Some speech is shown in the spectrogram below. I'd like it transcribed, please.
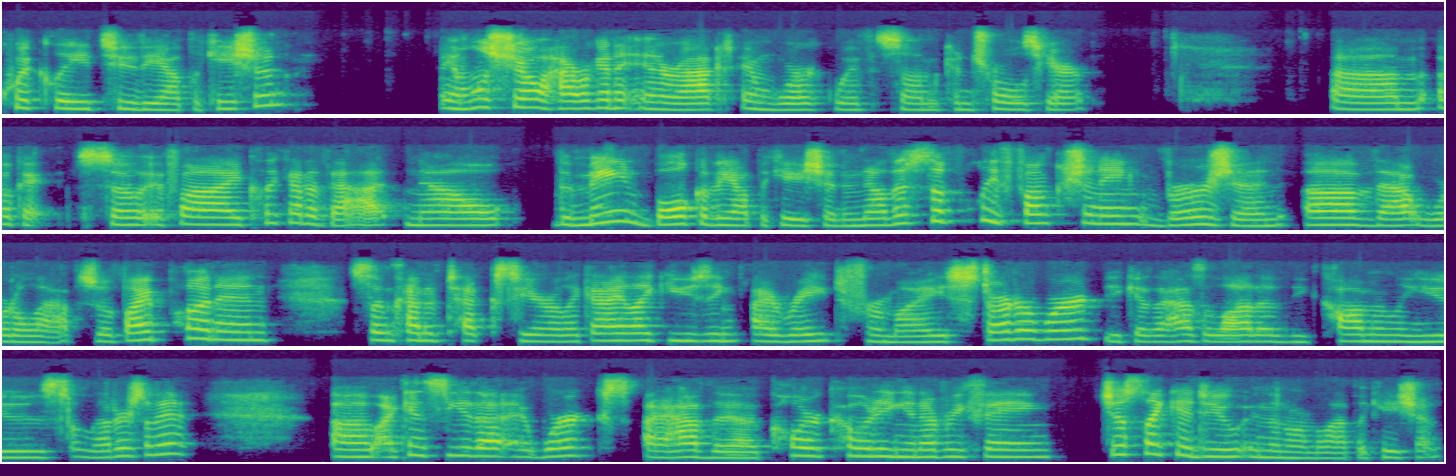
quickly to the application and we'll show how we're going to interact and work with some controls here. Um, okay, so if I click out of that, now the main bulk of the application, and now this is a fully functioning version of that Wordle app. So if I put in some kind of text here, like I like using irate for my starter word because it has a lot of the commonly used letters in it. um, I can see that it works. I have the color coding and everything, just like I do in the normal application.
